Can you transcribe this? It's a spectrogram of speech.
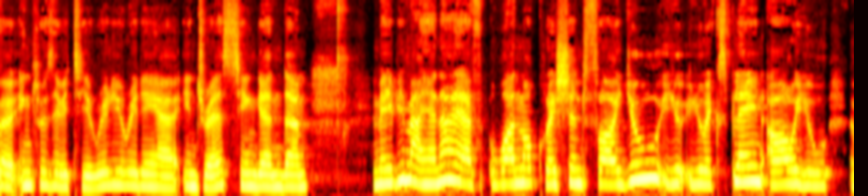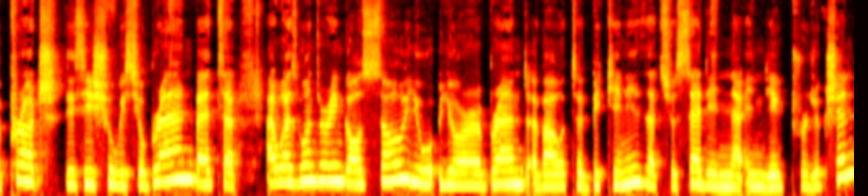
uh, inclusivity. Really, really uh, interesting. And um, Maybe Mariana, I have one more question for you. You you explain how you approach this issue with your brand, but uh, I was wondering also you your brand about uh, bikinis that you said in uh, in the introduction,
